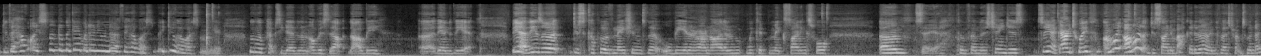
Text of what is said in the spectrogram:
Do they have Iceland on the game? I don't even know if they have Iceland. They do have Iceland on the game. Look at Pepsi deild, obviously that, that'll be uh, at the end of the year. But yeah, these are just a couple of nations that will be in and around Ireland we could make signings for. Um, so yeah, confirm those changes. So yeah, Gary Twigg, I might I might like to sign him back. I don't know in the first transfer window.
